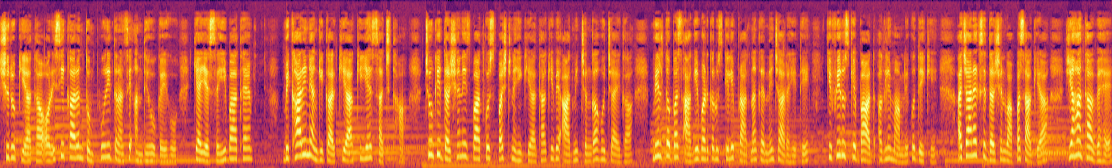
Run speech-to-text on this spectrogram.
शुरू किया था और इसी कारण तुम पूरी तरह से अंधे हो गए हो। क्या यह सही बात है? भिखारी ने अंगीकार किया कि यह सच था। चूँकि दर्शन ने इस बात को स्पष्ट नहीं किया था कि वह आदमी चंगा हो जाएगा, बिल तो बस आगे बढ़कर उसके लिए प्रार्थना करने जा रहे थे कि फिर उसके बाद अगले मामले को देखें। अचानक से दर्शन वापस आ गया। यहाँ था वह।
